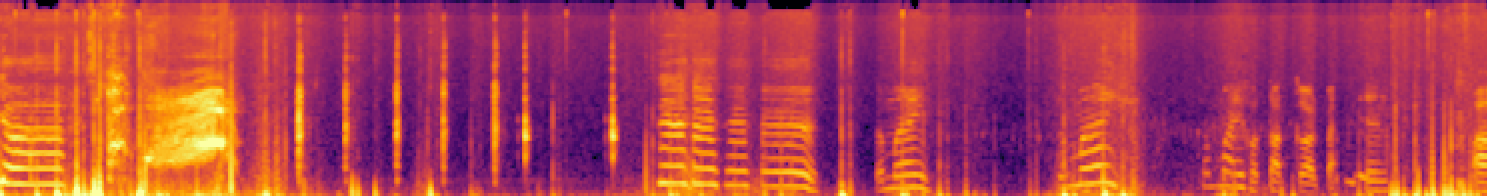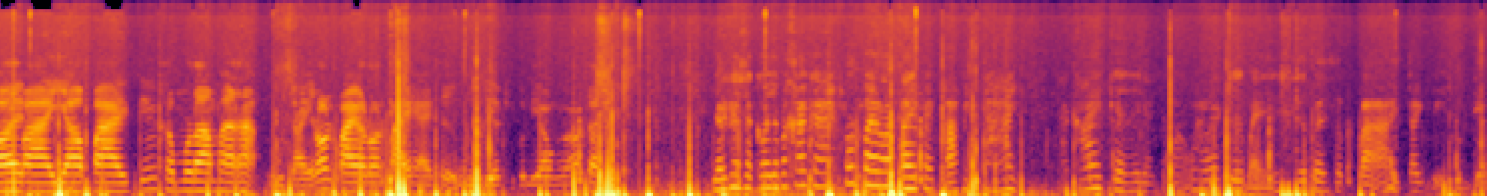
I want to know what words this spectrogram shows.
อย่าทำไม ทำไม ทำไมขอตัดก่อนแป๊บหนึ่ง ไปไปยาวไปเสียงคำรามพาหะหูใจร่อนไปร่อนไปให้เธอมือเดียวคิดคนเดียวเงาใจอยากได้สกอร์อย่ามาฆ่ากายร่อนไปร่อนไปไปพาไปตายถ้ากายเกิดอยากจะบอกว่าว่าเธอไปเธอไปสบายใจดีคนเดียว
